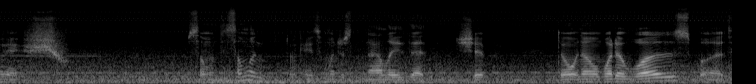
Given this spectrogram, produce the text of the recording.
Okay. Someone, someone. Okay, someone just annihilated that ship. Don't know what it was, but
